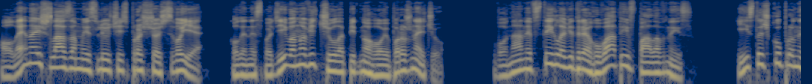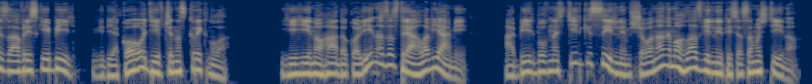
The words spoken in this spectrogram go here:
Олена йшла, замислюючись про щось своє, коли несподівано відчула під ногою порожнечу. Вона не встигла відреагувати і впала вниз. Кісточку пронизав різкий біль, від якого дівчина скрикнула. Її нога до коліна застрягла в ямі, а біль був настільки сильним, що вона не могла звільнитися самостійно.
